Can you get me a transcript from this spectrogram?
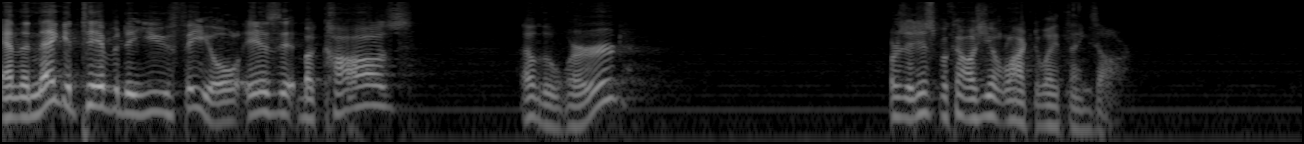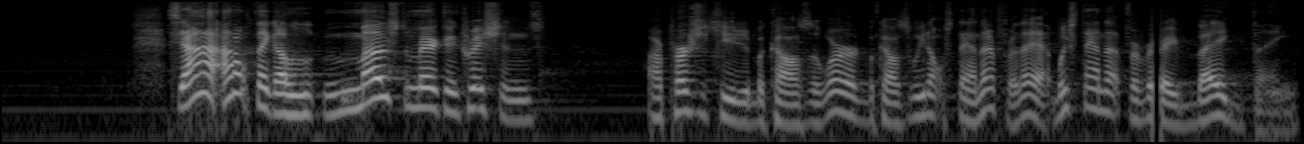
and the negativity you feel, is it because of the Word? Or is it just because you don't like the way things are? See, I, I don't think a, most American Christians are persecuted because of the word, because we don't stand up for that. We stand up for very vague things.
